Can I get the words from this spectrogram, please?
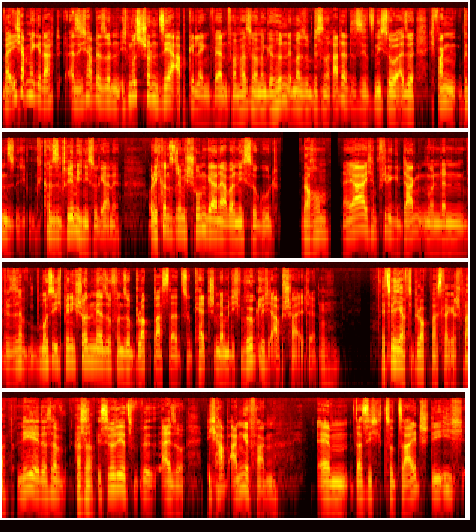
Weil ich habe mir gedacht, also ich habe ja so ein, ich muss schon sehr abgelenkt werden von was, weil mein Gehirn immer so ein bisschen rattert. Das ist jetzt nicht so, also ich fange, bin, ich konzentriere mich nicht so gerne. Oder ich konzentriere mich schon gerne, aber nicht so gut. warum? Naja, ich habe viele Gedanken und dann muss ich, bin ich schon mehr so von so Blockbuster zu catchen, damit ich wirklich abschalte. Jetzt bin ich auf die Blockbuster gespannt. Nee, deshalb, so. ich, es würde jetzt, also, ich habe angefangen, ähm, dass ich zurzeit stehe ich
